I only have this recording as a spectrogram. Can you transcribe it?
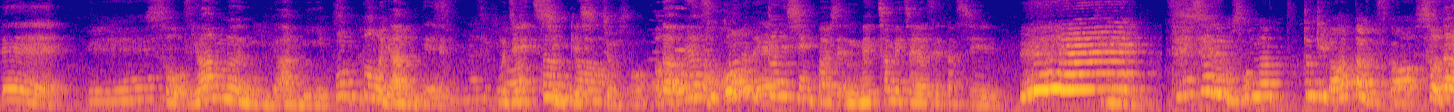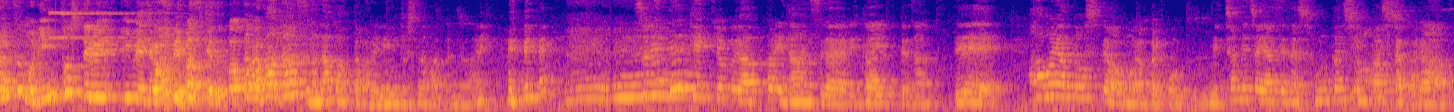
てえそう病むに病み本当の病でもう自律神経失調症。だから親が本で？当に心配してめちゃめちゃ痩せたし、え先生でもそんな時があったんですか？うん、そうだからいつも凛としてるイメージがありますけど。だからまあダンスがなかったから凛としてなかったんじゃない？それで結局やっぱりダンスがやりたいってなって母親としてはもうやっぱりこうめちゃめちゃ痩せたし本当に心配したから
